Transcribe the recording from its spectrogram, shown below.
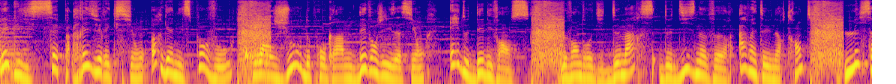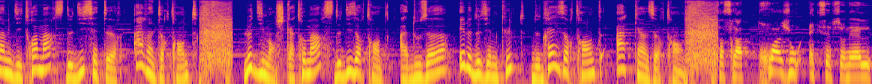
L'église CEP Résurrection organise pour vous trois jours de programme d'évangélisation et de délivrance. Le vendredi 2 mars de 19h à 21h30, le samedi 3 mars de 17h à 20h30, le dimanche 4 mars de 10h30 à 12h et le deuxième culte de 13h30 à 15h30. Ça sera trois jours exceptionnels,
